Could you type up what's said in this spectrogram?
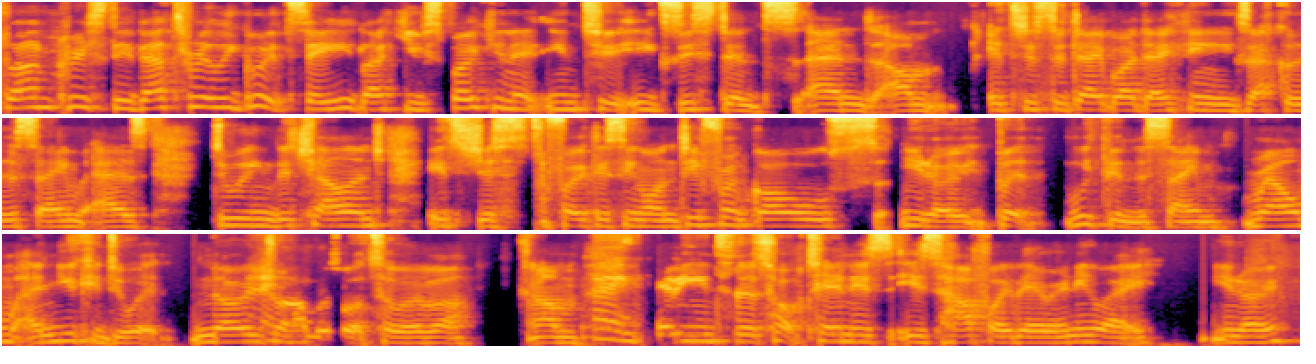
done, Kristy. That's really good. See, like you've spoken it into existence, and um, it's just a day by day thing, exactly the same as doing the challenge. It's just focusing on different goals, you know, but within the same realm, and you can do it. No Thanks. dramas whatsoever. Um, thank getting into the top 10 is is halfway there anyway you know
